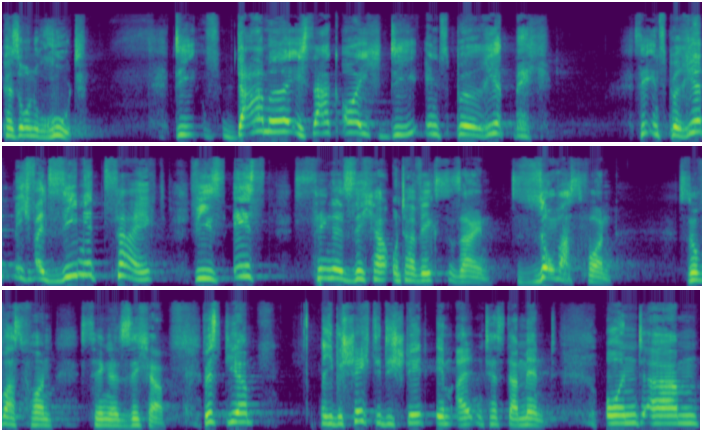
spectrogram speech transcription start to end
Person Ruth. Die Dame, ich sag euch, die inspiriert mich. Sie inspiriert mich, weil sie mir zeigt, wie es ist, Single sicher unterwegs zu sein. Sowas von. Sowas von Single sicher. Wisst ihr, die Geschichte, die steht im Alten Testament. Und ähm,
